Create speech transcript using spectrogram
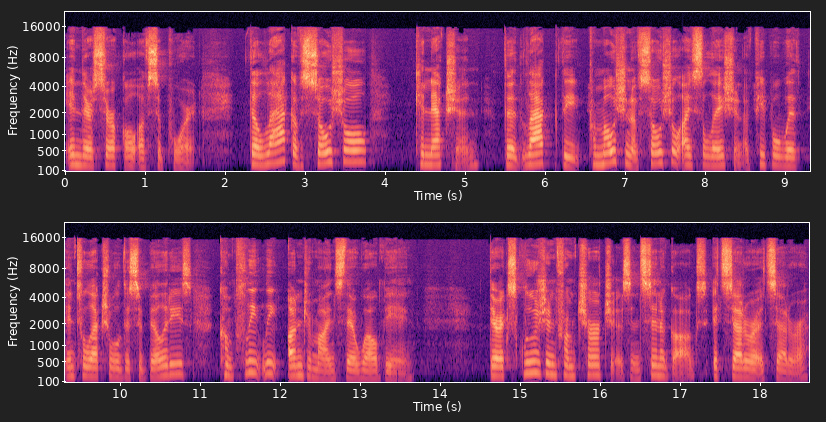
in their circle of support. The lack of social connection, the lack, the promotion of social isolation of people with intellectual disabilities completely undermines their well-being their exclusion from churches and synagogues, etc., etc.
